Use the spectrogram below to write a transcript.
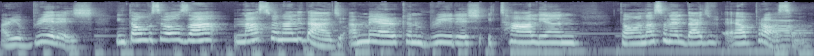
Are you British? Então você vai usar nacionalidade: American, British, Italian. Então a nacionalidade é o próximo.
